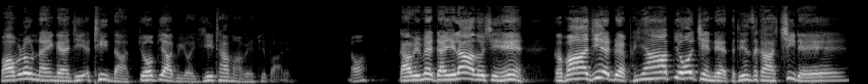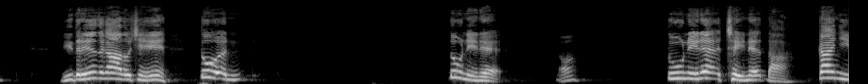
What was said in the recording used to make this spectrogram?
ဘာဘလုတ်နိုင်ငံကြီးအထိတာပြောပြပြီးတော့ရေးထားမှာပဲဖြစ်ပါတယ်နော် ဒါပေမဲ့ဒန်ယေလဆိုရှင်ကဘာကြီးအတွက်ဖျားပြောခြင်းတဲ့သတင်းစကားရှိတယ်ဒီသတင်းစကားဆိုရှင်သူ့သူ့အနေနဲ့နော်သူနေတဲ့အချိန်နဲ့သာကိုက်ညီ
